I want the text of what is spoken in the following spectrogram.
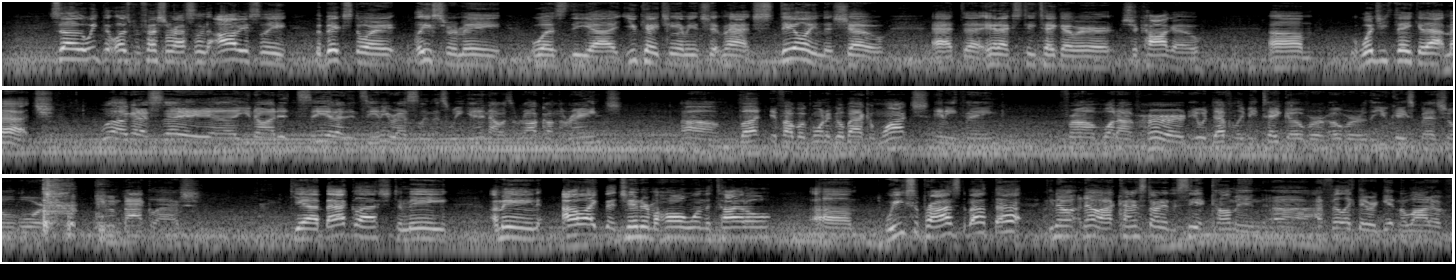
so the week that was professional wrestling, obviously the big story, at least for me, was the uh, UK Championship match, stealing the show at uh, NXT Takeover Chicago. Um, what'd you think of that match? Well, I gotta say, uh, you know, I didn't see it. I didn't see any wrestling this weekend. I was at Rock on the Range. Um, but if I were going to go back and watch anything, from what I've heard, it would definitely be Takeover over the UK special or even Backlash. Yeah, Backlash to me, I mean, I like that Jinder Mahal won the title. Um, were you surprised about that? You know, no, I kind of started to see it coming. Uh, I felt like they were getting a lot of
